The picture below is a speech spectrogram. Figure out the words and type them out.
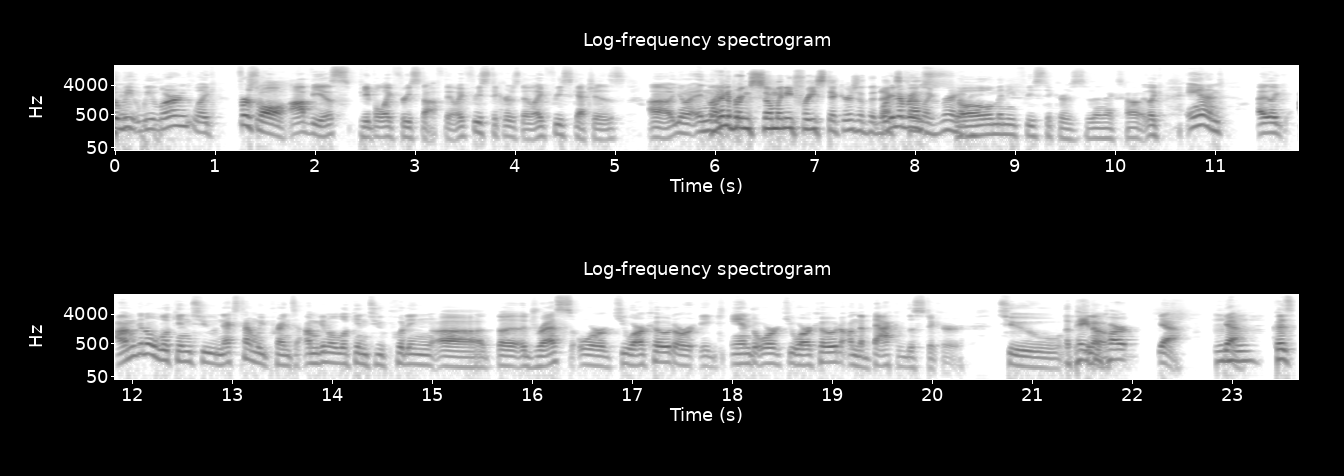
So we we learned like first of all, obvious people like free stuff. They like free stickers. They like free sketches. Uh, you know, and We're like gonna bring so many free stickers at the next. we're gonna bring con. Like we're gonna so many free stickers to the next comic. Like, and I like I'm gonna look into next time we print. I'm gonna look into putting uh the address or QR code or and or QR code on the back of the sticker to The paper you know, part. Yeah, Yeah. Mhm. because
